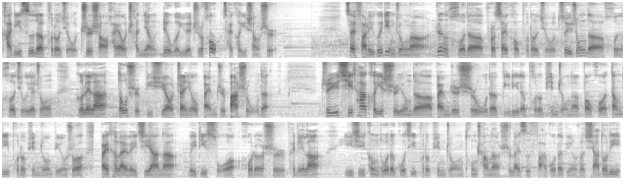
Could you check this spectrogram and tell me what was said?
卡蒂斯的葡萄酒至少还要陈酿六个月之后才可以上市。在法律规定中啊，任何的 Prosecco 葡萄酒最终的混合酒液中，格雷拉都是必须要占有百分之八十五的。至于其他可以使用的百分之十五的比例的葡萄品种呢，包括当地葡萄品种，比如说白特莱维吉亚纳、维蒂索或者是佩雷拉。以及更多的国际葡萄品种，通常呢是来自法国的，比如说霞多丽、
